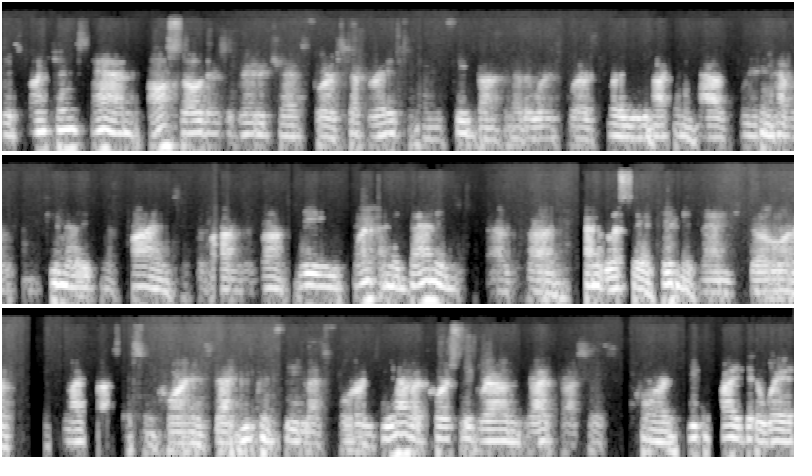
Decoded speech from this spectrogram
dysfunctions, and also there's a greater chance for separation in the feed bunk. In other words, where, where you're not going to have where you're going to have an accumulation of fines at the bottom of the bunk. The one an advantage of um, kind of, let's say, a hidden advantage, though, of dry processing corn is that you can feed less forage. You have a coarsely ground dry process corn, you can probably get away at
